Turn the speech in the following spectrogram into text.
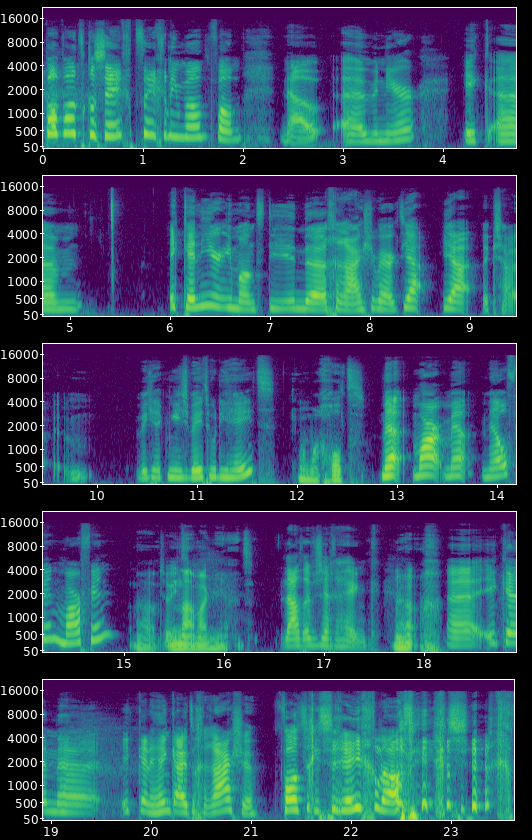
pap had gezegd tegen die man van... Nou, eh, meneer, ik, ehm, ik ken hier iemand die in de garage werkt. Ja, ja, ik zou... ehm, weet je dat ik niet eens weet hoe die heet? Oh mijn god. Me- Mar Mel- Melvin? Marvin? Nou, Zoiets. naam maakt niet uit. Laat even zeggen Henk. Ja. Eh, ik, ken, eh, ik ken Henk uit de garage. Valt er iets te regelen, had hij gezegd.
